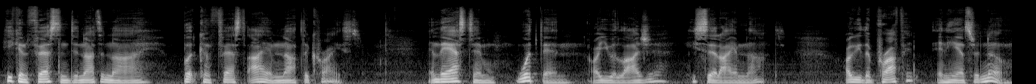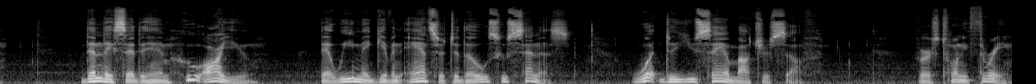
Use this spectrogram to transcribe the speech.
He confessed and did not deny, but confessed, I am not the Christ. And they asked him, What then? Are you Elijah? He said, I am not. Are you the prophet? And he answered, No. Then they said to him, Who are you? That we may give an answer to those who sent us. What do you say about yourself? Verse 23.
